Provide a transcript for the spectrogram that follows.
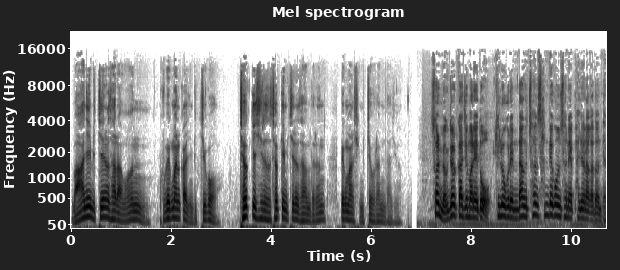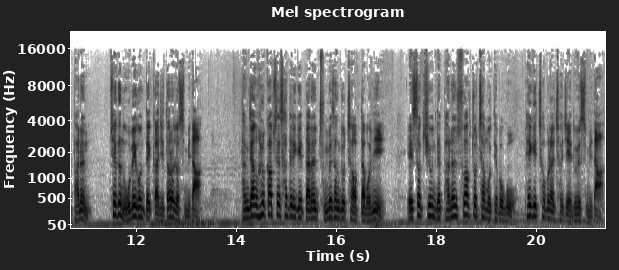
많이 밑지는 사람은 900만 원까지 밑지고 적게 실어서 적게 밑지는 사람들은 100만 원씩 밑지고 합니다. 지금. 설 명절까지만 해도 킬로그램당 1,300원 선에 팔려나가던 대파는 최근 500원대까지 떨어졌습니다. 당장 헐값에 사들이겠다는 중매상조차 없다 보니 애써 키운 대파는 수확조차 못해보고 폐기 처분할 처지에 놓였습니다.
